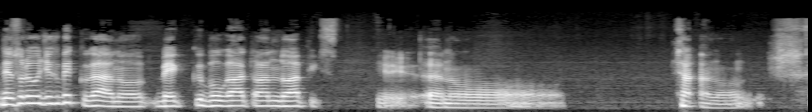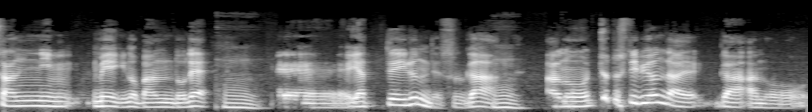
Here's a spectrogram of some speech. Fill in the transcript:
で、それをジェフ・ベックが、あの、ベック・ボガートアピスっていう、あのさあの3人名義のバンドで、うん、えー、やっているんですが、うん、あのちょっとスティービー・ワンダーがあの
